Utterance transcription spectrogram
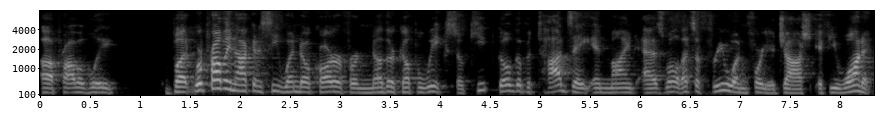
uh, probably. But we're probably not going to see Wendell Carter for another couple weeks. So keep Goga Bitadze in mind as well. That's a free one for you, Josh, if you want it.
